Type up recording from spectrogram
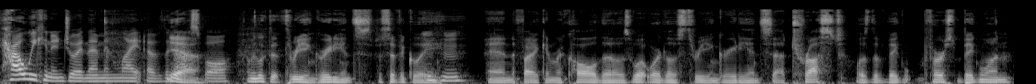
how we can enjoy them in light of the Yeah. gospel. We looked at three ingredients specifically, Mm-hmm. and if I can recall those, what were those three ingredients? Uh, trust was the big first big one.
